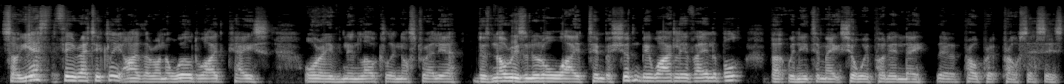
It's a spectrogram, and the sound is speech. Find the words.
So, yes, theoretically, either on a worldwide case or even in local in Australia, there's no reason at all why timber shouldn't be widely available, but we need to make sure we put in the, the appropriate processes.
